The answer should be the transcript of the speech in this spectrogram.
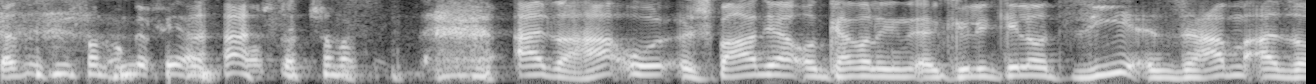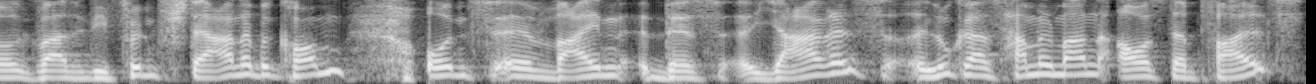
das ist nicht von ungefähr. also HO Spanier und Caroline äh, Kühling-Gillot, Sie haben also quasi die fünf Sterne bekommen und äh, Wein des Jahres. Lukas Hammelmann aus der Pfalz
